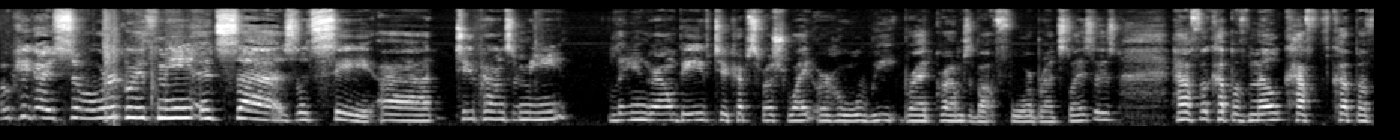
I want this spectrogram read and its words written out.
Okay guys, so work with me. It says, let's see, uh, two pounds of meat, lean ground beef, two cups fresh white or whole wheat breadcrumbs, about four bread slices, half a cup of milk, half a cup of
